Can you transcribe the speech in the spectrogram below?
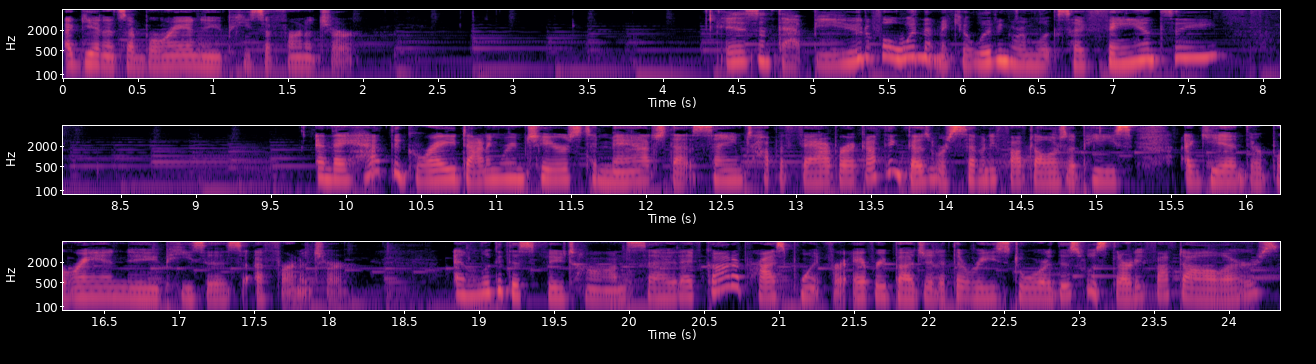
Again, it's a brand new piece of furniture. Isn't that beautiful? Wouldn't that make your living room look so fancy? And they had the gray dining room chairs to match that same type of fabric. I think those were $75 a piece. Again, they're brand new pieces of furniture. And look at this futon. So they've got a price point for every budget at the Restore. This was $35.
